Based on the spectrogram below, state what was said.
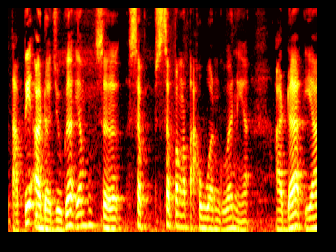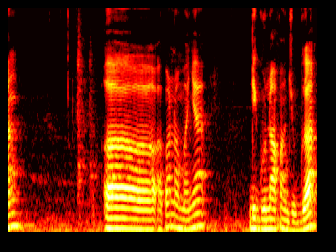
Tapi ada juga yang se, se- sepengetahuan gua nih ya, ada yang eh apa namanya digunakan juga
